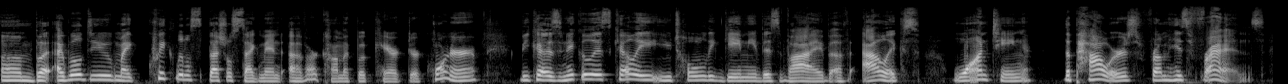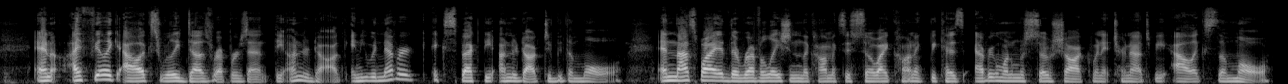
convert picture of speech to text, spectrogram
Um, but I will do my quick little special segment of our comic book character corner because Nicholas Kelly, you totally gave me this vibe of Alex wanting the powers from his friends. And I feel like Alex really does represent the underdog, and you would never expect the underdog to be the mole. And that's why the revelation in the comics is so iconic because everyone was so shocked when it turned out to be Alex the mole.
